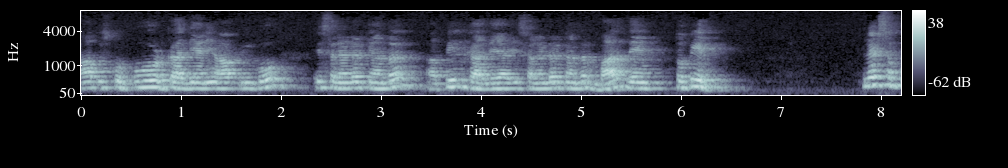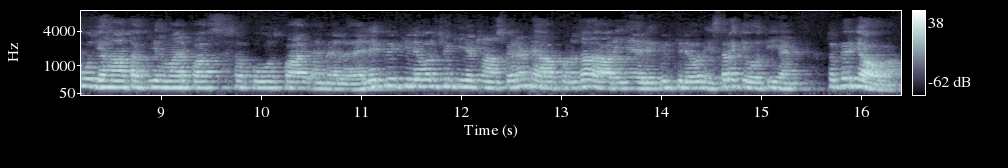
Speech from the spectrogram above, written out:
आप उसको पोर्ट कर दें, यानी आप इनको इस सिलेंडर के अंदर फिल कर दिया, इस सिलेंडर के अंदर भर दें तो फिर लेट सपोज़ यहाँ तक ये हमारे पास सपोज़ 5 एम है। लिक्विड की लेवल क्योंकि ये ट्रांसपेरेंट है, आपको नज़र आ रही है लिक्विड की लेवल इस तरह की होती है तो फिर क्या होगा?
